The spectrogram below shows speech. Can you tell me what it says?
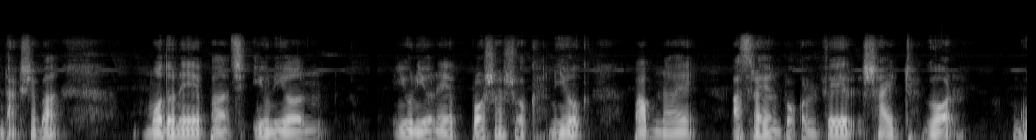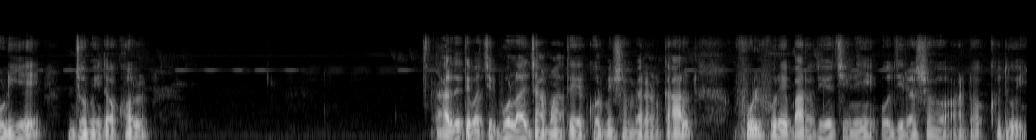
ডাকসেবা। মদনে পাঁচ ইউনিয়ন ইউনিয়নে প্রশাসক নিয়োগ, পাবনায় আশ্রয়ন প্রকল্পের ষাট গড় গুড়িয়ে জমি দখল। আর দেখতে পাচ্ছি, ভোলায় জামাতের কর্মী সম্মেলন কাল ফুলফুরে ভারতীয় চিনি ও জিরাসহ আটক দুই।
